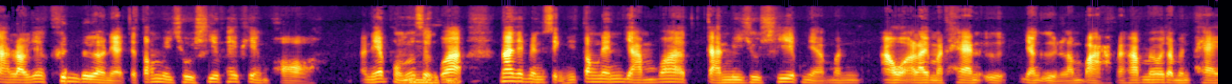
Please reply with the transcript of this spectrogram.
การเราจะขึ้นเรือเนี่ยจะต้องมีชูชีพให้เพียงพอ อันนี้ผมรู้สึกว่าน่าจะเป็นสิ่งที่ต้องเน้นย้ำว่าการมีชูชีพเนี่ยมันเอาอะไรมาแทนอื่นอย่างอื่นลำบากนะครับ ไม่ว่าจะเป็นแพร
